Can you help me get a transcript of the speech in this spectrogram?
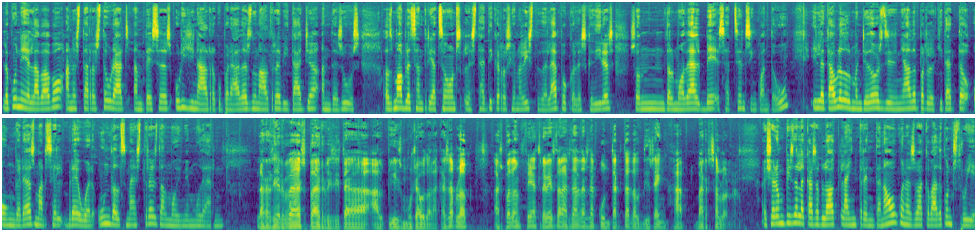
La cuina i el lavabo han estat restaurats amb peces originals recuperades d'un altre habitatge en desús. Els mobles s'han triat segons l'estètica racionalista de l'època, les cadires són del model B751 i la taula del menjador és dissenyada per l'arquitecte hongarès Marcel Breuer, un dels mestres del moviment modern. Les reserves per visitar el pis Museu de la Casa Bloc es poden fer a través de les dades de contacte del Disseny Hub Barcelona. Això era un pis de la Casa Bloc l'any 39, quan es va acabar de construir.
